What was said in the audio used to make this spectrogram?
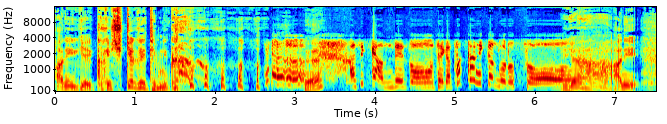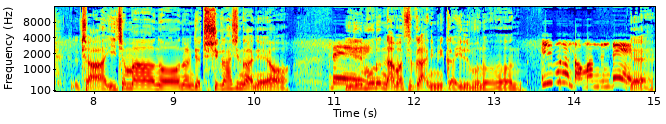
아니, 이게 그렇게 쉽게 그게 됩니까? 예? 아 쉽게 안 되죠. 제가 착하니까 그렇죠. 이야, 아니, 자, 2천만 원을 이제 취직을 하신 거 아니에요? 네. 일부는 남았을 거 아닙니까? 일부는. 일부는 남았는데 예.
